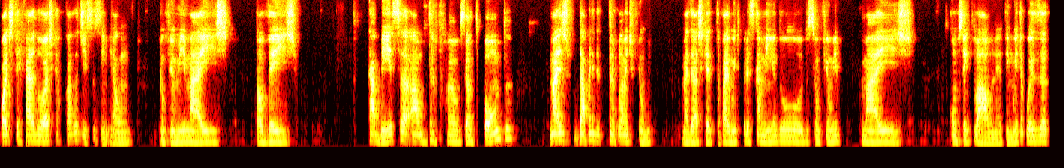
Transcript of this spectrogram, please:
pode ter cara do Oscar por causa disso. Assim. É um, um filme mais, talvez, cabeça a um, a um certo ponto, mas dá para entender tranquilamente o filme. Mas eu acho que vai muito por esse caminho do, do ser um filme mais conceitual, né? Tem muita coisa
